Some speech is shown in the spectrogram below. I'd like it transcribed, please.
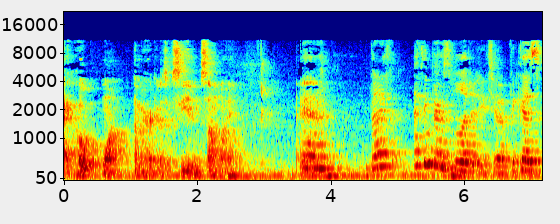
I hope, want America to succeed in some way. Yeah, but I, th- I think there's validity to it because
